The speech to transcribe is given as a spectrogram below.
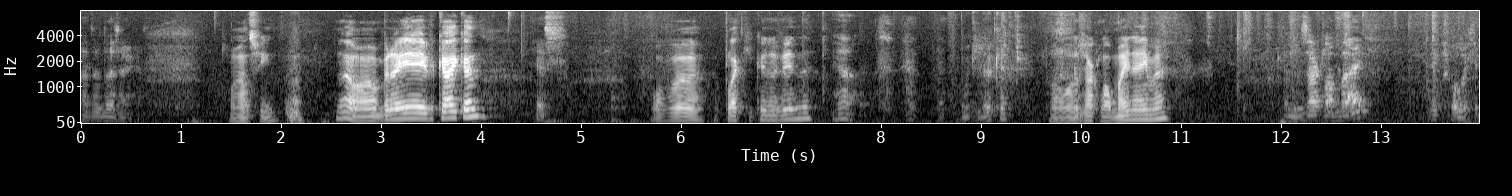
laten we dat zeggen. We gaan het zien. Nou, we beneden even kijken Yes. of we plekje kunnen vinden. Ja, moet lukken. Dan gaan we een zaklamp meenemen. Ik heb de zaklamp bij. Ik volg je.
